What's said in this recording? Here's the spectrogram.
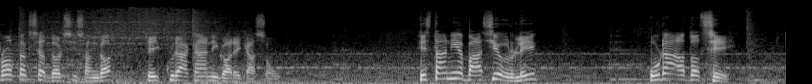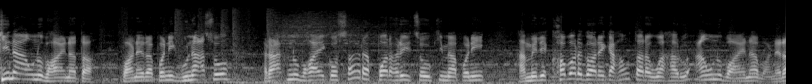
प्रत्यक्षदर्शीसँग केही कुराकानी गरेका छौँ। स्थानीयवासीहरूले ओडा अध्यक्ष किन आउनु भएन त? भनेर पनि गुनासो राख्नु भएको छ र प्रहरी चौकीमा पनि हामीले खबर गरेका हौँ तर उहाँहरू आउनु भएन भनेर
